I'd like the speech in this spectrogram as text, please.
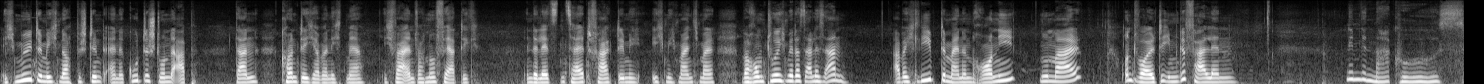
Ich mühte mich noch bestimmt eine gute Stunde ab. Dann konnte ich aber nicht mehr. Ich war einfach nur fertig. In der letzten Zeit fragte ich mich manchmal, warum tue ich mir das alles an? Aber ich liebte meinen Ronny nun mal und wollte ihm gefallen. Nimm den Markus.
